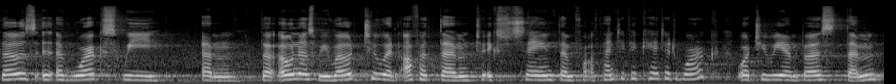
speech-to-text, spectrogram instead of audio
those uh, works we, um, the owners we wrote to and offered them to exchange them for authenticated work or to reimburse them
